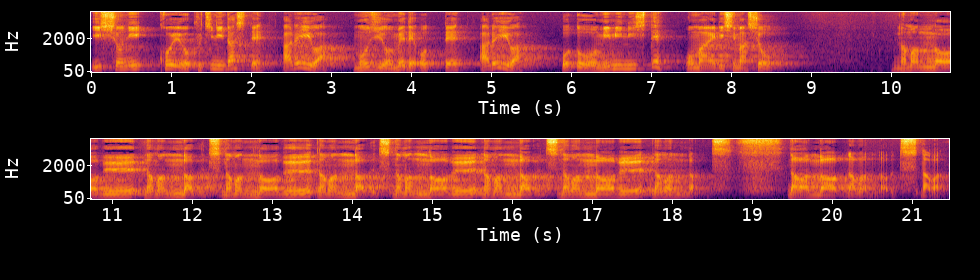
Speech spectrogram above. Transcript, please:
一緒に声を口に出して、あるいは文字を目で追って、あるいは音を耳にしてお参りしましょう。ナマンダブ、ナマンダブツ、ナマンダブ、ナマンダブツ、ナマンダブ、ナマンダブツ、ナマンダブ、ナマンダブツ、ナマンダブ、ナマンダブツ、ナマンダブ。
